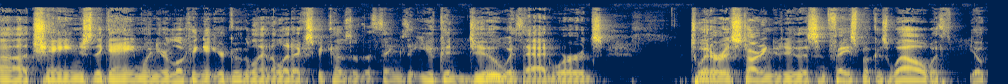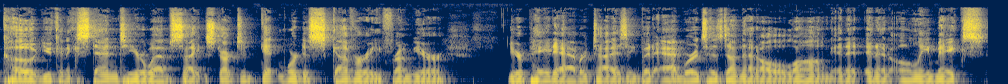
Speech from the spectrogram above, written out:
uh, change the game when you're looking at your Google Analytics because of the things that you can do with AdWords. Twitter is starting to do this, and Facebook as well. With you know, code you can extend to your website and start to get more discovery from your your paid advertising. But AdWords has done that all along, and it and it only makes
